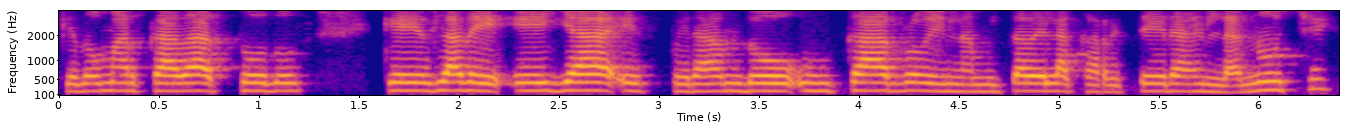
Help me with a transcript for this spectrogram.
quedó marcada a todos, que es la de ella esperando un carro en la mitad de la carretera en la noche,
